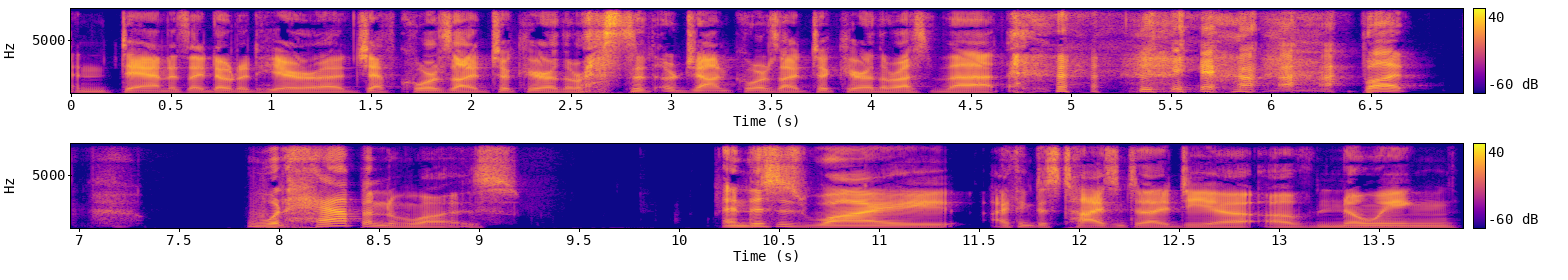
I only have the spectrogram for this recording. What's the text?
And Dan, as I noted here, uh, Jeff Corzine took care of the rest of, or Jon Corzine took care of the rest of that. But what happened was, and this is why I think this ties into the idea of knowing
